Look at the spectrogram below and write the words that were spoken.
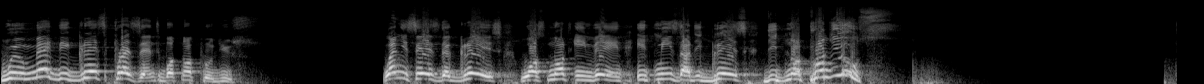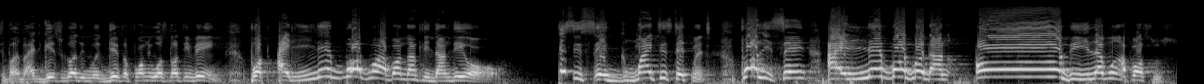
will make the grace present but not produce. When he says the grace was not in vain, it means that the grace did not produce. But by the grace of God, the grace upon me was not in vain. But I labored more abundantly than they all. This is a mighty statement. Paul is saying, I labored more than all the 11 apostles.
